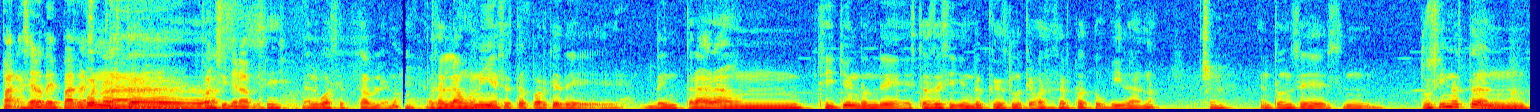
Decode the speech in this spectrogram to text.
Para ser de paga Bueno, está, está considerable. Sí, algo aceptable, ¿no? O sea, la uni es esta parte de, de entrar a un sitio en donde estás decidiendo qué es lo que vas a hacer toda tu vida, ¿no? Sí. Entonces, mm, pues sí, no es tan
